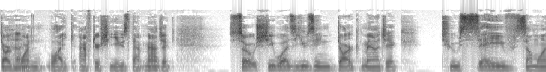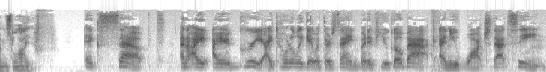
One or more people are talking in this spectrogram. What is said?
dark one like after she used that magic. So she was using dark magic to save someone's life. Except, and I, I agree, I totally get what they're saying, but if you go back and you watch that scene,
